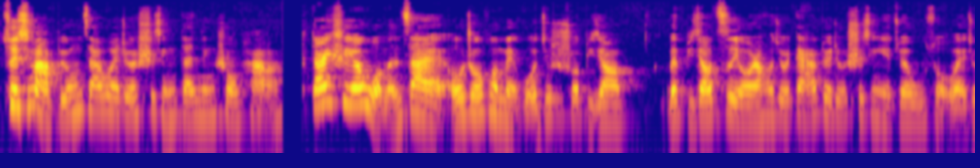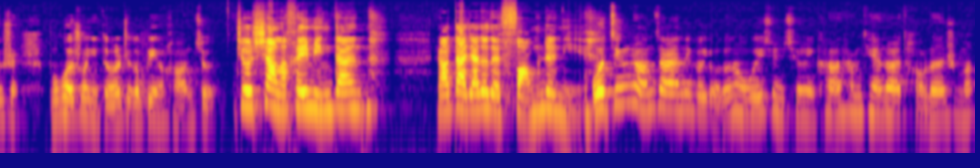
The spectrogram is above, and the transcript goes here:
最起码不用再为这个事情担惊受怕了。当然是因为我们在欧洲或美国，就是说比较。呃，比较自由，然后就是大家对这个事情也觉得无所谓，就是不会说你得了这个病，好像就就上了黑名单，然后大家都得防着你。我经常在那个有的那种微信群里看到他们天天都在讨论什么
